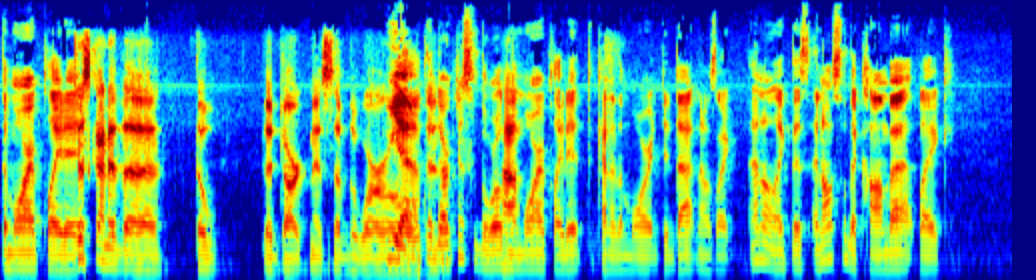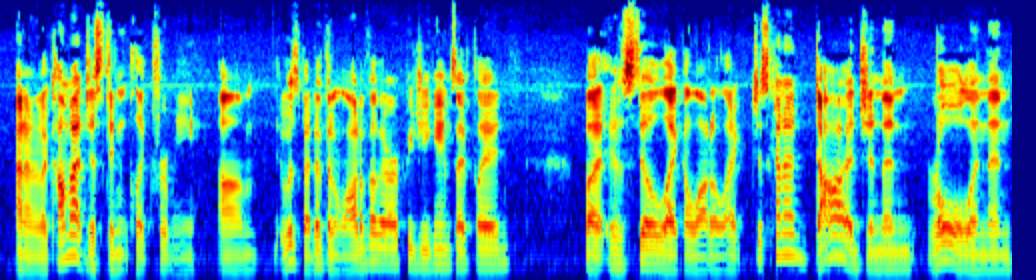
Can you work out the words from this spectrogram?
the more I played it, Just kind of the the the darkness of the world. yeah, the and- darkness of the world. how- the more I played it, the kind of the more it did that, and I was like, I don't like this. And also the combat, like, I don't know, the combat just didn't click for me. Um, it was better than a lot of other RPG games I've played, but it was still like a lot of like just kind of dodge and then roll, and then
